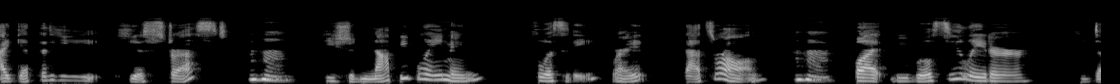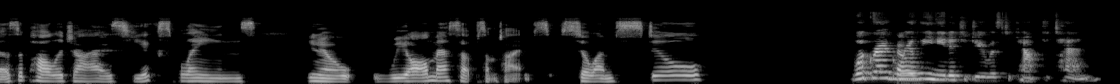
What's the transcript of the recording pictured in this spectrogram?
I get that he he is stressed. Mm-hmm. He should not be blaming Felicity, right? That's wrong. Mm-hmm. But we will see later. He does apologize. He explains. You know, we all mess up sometimes. So I'm still. What Greg really needed to do was to count to 10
